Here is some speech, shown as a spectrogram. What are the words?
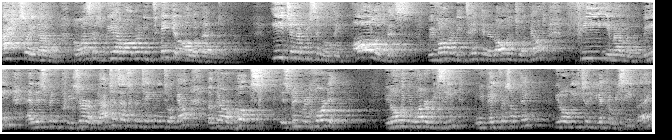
Ahsaynahu. Allah says we have already taken all of that into account. Each and every single thing, all of this, we've already taken it all into account. Fi Imam al-Mubin, and it's been preserved. Not just has it been taken into account, but there are books. It's been recorded. You know when you want a receipt, when you pay for something, you don't leave till you get the receipt, right?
